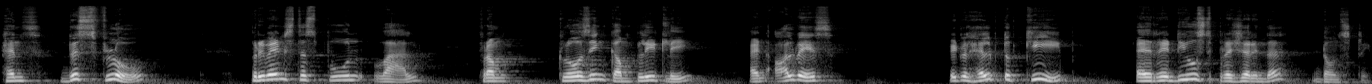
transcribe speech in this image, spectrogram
Hence, this flow prevents the spool valve from closing completely and always it will help to keep a reduced pressure in the downstream.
